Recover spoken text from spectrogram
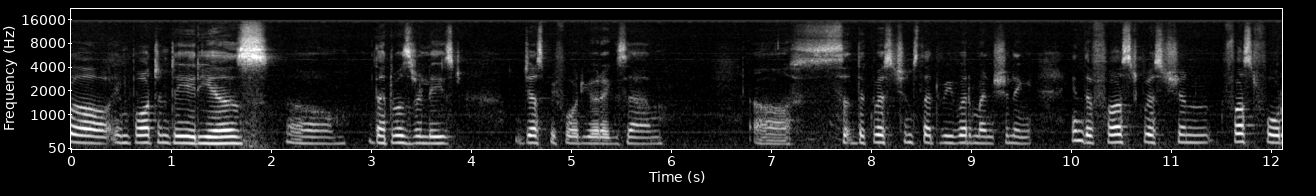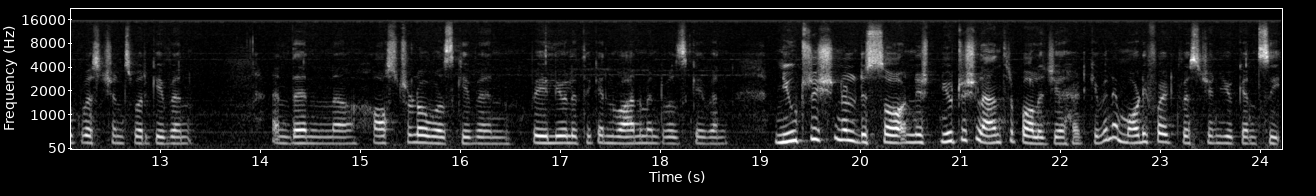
uh, important areas um, that was released just before your exam, uh, the questions that we were mentioning in the first question, first four questions were given and then uh, Australo was given, Paleolithic environment was given, nutritional nutritional anthropology I had given a modified question you can see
